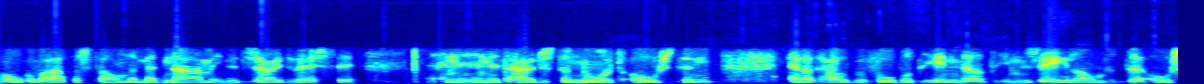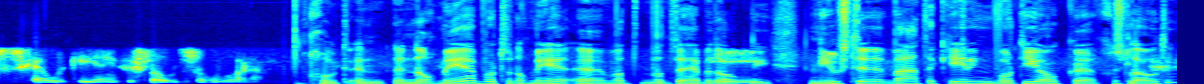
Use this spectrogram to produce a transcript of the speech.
hoge waterstanden. Met name in het zuidwesten en in het uiterste noordoosten. En dat houdt bijvoorbeeld in dat in Zeeland de Oosterscheldekering gesloten zal worden. Goed, en, en nog meer? Wordt er nog meer? eh, want, want we hebben ook die nieuwste waterkering. Wordt die ook eh, gesloten?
